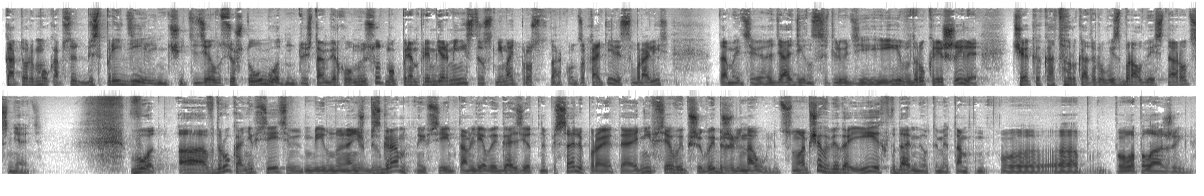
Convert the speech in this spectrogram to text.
который мог абсолютно беспредельничать и делать все, что угодно. То есть там Верховный суд мог прям премьер-министра снимать просто так. Вот захотели, собрались там эти 11 людей, и вдруг решили человека, который, которого избрал весь народ, снять. Вот. А вдруг они все эти, они же безграмотные, все им там левые газеты написали про это, и они все выбежали, выбежали на улицу. Ну, вообще выбегали, и их водометами там э, положили.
